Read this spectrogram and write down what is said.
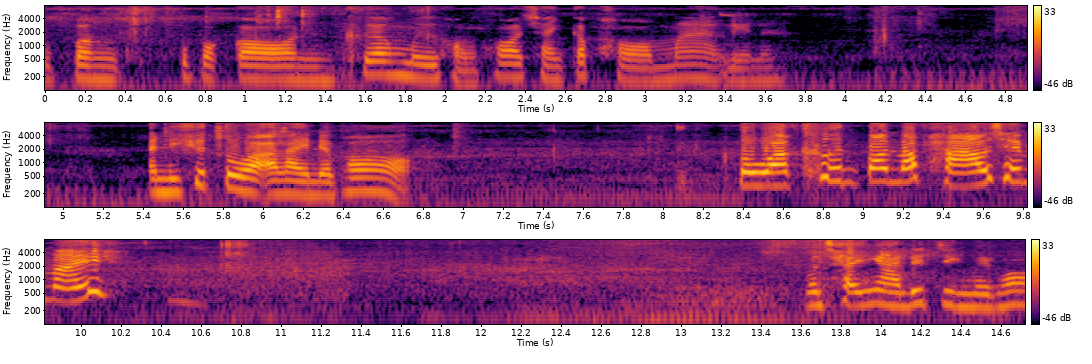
อุปกรณ์อุปกรณ์เครื่องมือของพ่อฉันก็พร้อมมากเลยนะ อันนี้คือตัวอะไรเนี่ยพ่อ ตัวขึ้นต้นมะพร้าวใช่ไหม มันใช้งานได้จริงไหมพ่อ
